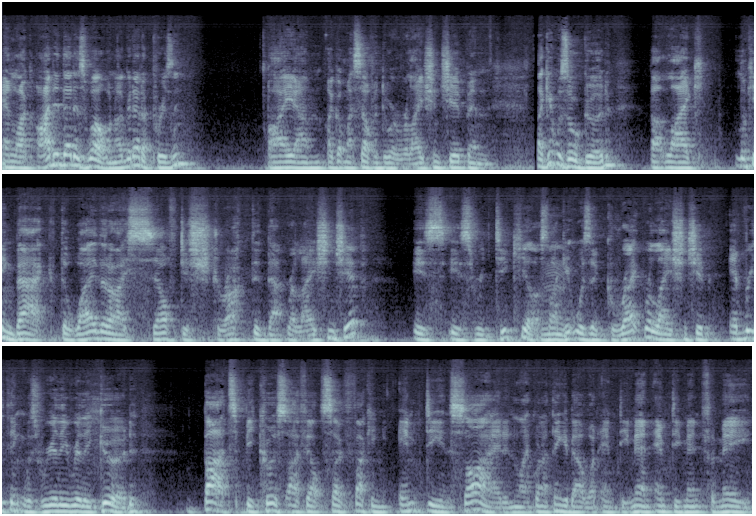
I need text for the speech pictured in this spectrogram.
And like I did that as well when I got out of prison. I um I got myself into a relationship and like it was all good, but like looking back, the way that I self destructed that relationship is is ridiculous. Like it was a great relationship, everything was really really good, but because I felt so fucking empty inside, and like when I think about what empty meant, empty meant for me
